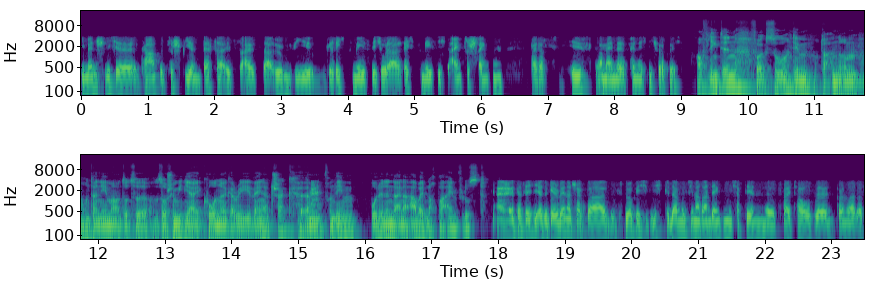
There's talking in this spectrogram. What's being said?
die menschliche Karte zu spielen besser ist, als da irgendwie gerichtsmäßig oder rechtsmäßig einzuschränken, weil das hilft am Ende, finde ich, nicht wirklich. Auf LinkedIn folgst du dem unter anderem Unternehmer und Social Media Ikone Gary Vaynerchuk. Ähm, von wem wurde denn deine Arbeit noch beeinflusst? Äh, tatsächlich, also Gary Vaynerchuk war ist wirklich, ich, da muss ich immer dran denken, ich habe den äh, 2000, wann war das,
